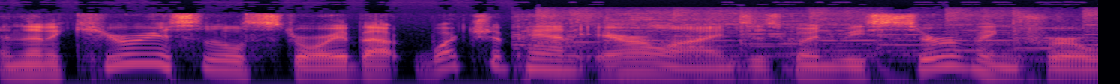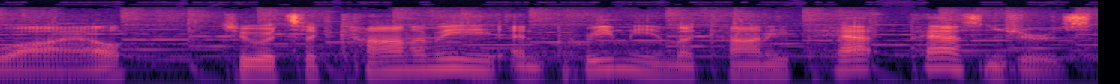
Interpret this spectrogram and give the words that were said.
And then a curious little story about what Japan Airlines is going to be serving for a while to its economy and premium economy pa- passengers.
